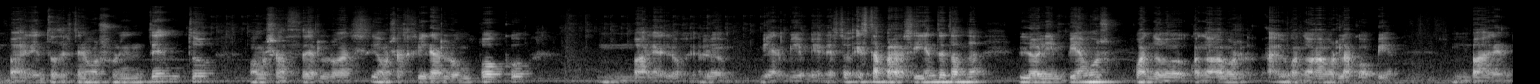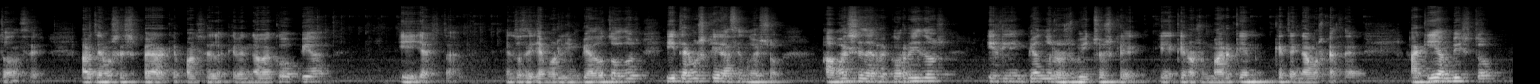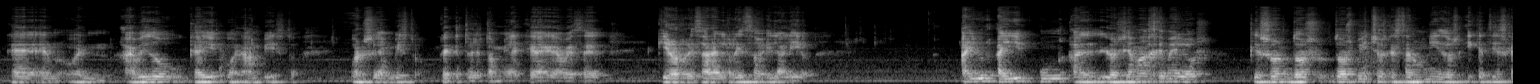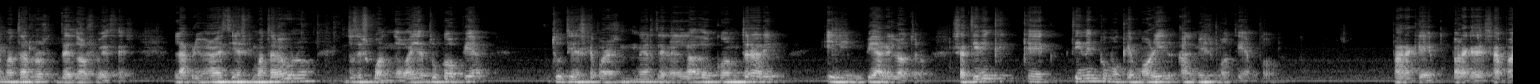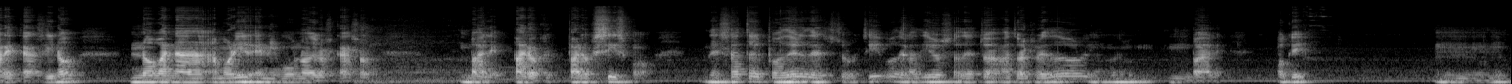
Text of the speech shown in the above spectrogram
Vale, entonces tenemos un intento, vamos a hacerlo así, vamos a girarlo un poco. Vale, bien, bien, bien. Esto está para la siguiente tanda, lo limpiamos cuando, cuando, hagamos, cuando hagamos la copia. Vale, entonces, ahora tenemos que esperar que pase que venga la copia y ya está. Entonces ya hemos limpiado todos y tenemos que ir haciendo eso a base de recorridos ir limpiando los bichos que, nos marquen que tengamos que hacer. Aquí han visto que ha habido que hay, bueno, han visto, bueno, sí han visto, que esto yo también es que a veces quiero rizar el rizo y la lío. Hay un, hay un, los llaman gemelos, que son dos, dos bichos que están unidos y que tienes que matarlos de dos veces. La primera vez tienes que matar a uno, entonces cuando vaya tu copia, tú tienes que ponerte en el lado contrario y limpiar el otro. O sea, tienen que, tienen como que morir al mismo tiempo para que, para que desaparezcan. Si no, no van a, morir en ninguno de los casos. Vale, paroxismo. Desata el poder destructivo de la diosa de a tu alrededor. Vale, ok. Mm.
